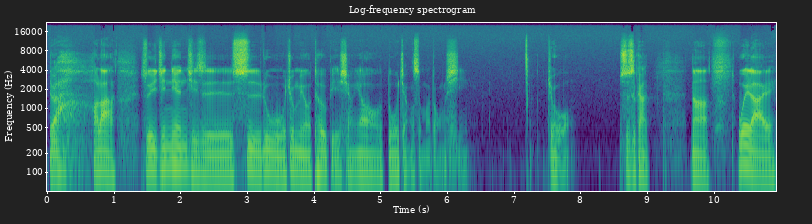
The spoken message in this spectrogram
对啊，好啦，所以今天其实试录我就没有特别想要多讲什么东西，就试试看。那未来。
